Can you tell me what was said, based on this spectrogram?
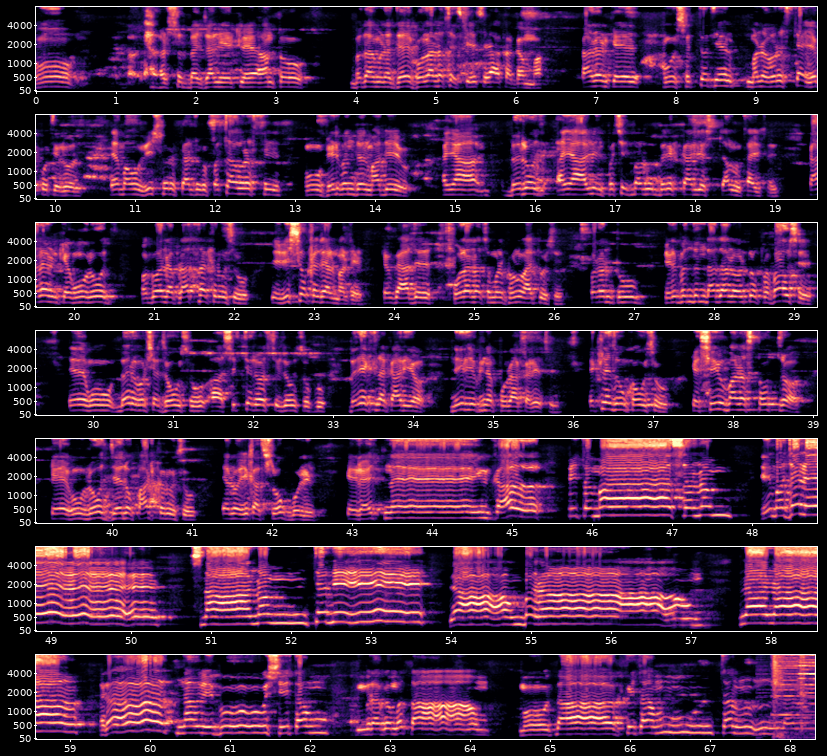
હું હર્ષદભાઈ જાની એટલે આમ તો બધા મને જય ભોલાનાથ જ કહે છે આખા ગામમાં. કારણ કે હું સિત્તોતેર, મને વર્ષ થયા એકોતેર વર્ષ, એમાં હું વીસ વર્ષ, કારણ કે પચાસ વર્ષથી હું ભીડબંધન મહાદેવ અહીંયા દરરોજ અહીંયા આવીને પછી જ મારું દરેક કાર્ય ચાલુ થાય છે. કારણ કે હું રોજ ભગવાનને પ્રાર્થના કરું છું વિશ્વ કલ્યાણ માટે. કેમ કે આજે ભોલાનાથે સમય ઘણું આપ્યું છે. પરંતુ ભીડબંધન દાદાનો એટલો પ્રભાવ છે એ હું દર વર્ષે જોઉં છું, આ સિત્તેર વર્ષથી જોઉં છું દરેકના કાર્ય નિર્વિઘ્ન પૂરા કરે છે. એટલે જ હું કહું છું કે શિવ માનસ સ્તોત્ર, કે હું રોજ જેનો પાઠ કરું છું, એનો એકાદ શ્લોક બોલી, કે રત્ને પિતમાસનમ હિમ స్నానం చది రాంబరాం నానా రత్న విభూషితం మృగమతాం మోదాకితం చందనం.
